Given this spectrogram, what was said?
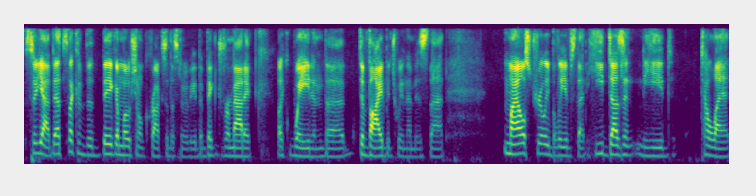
so yeah, that's like the big emotional crux of this movie. The big dramatic like weight and the divide between them is that Miles truly believes that he doesn't need to let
